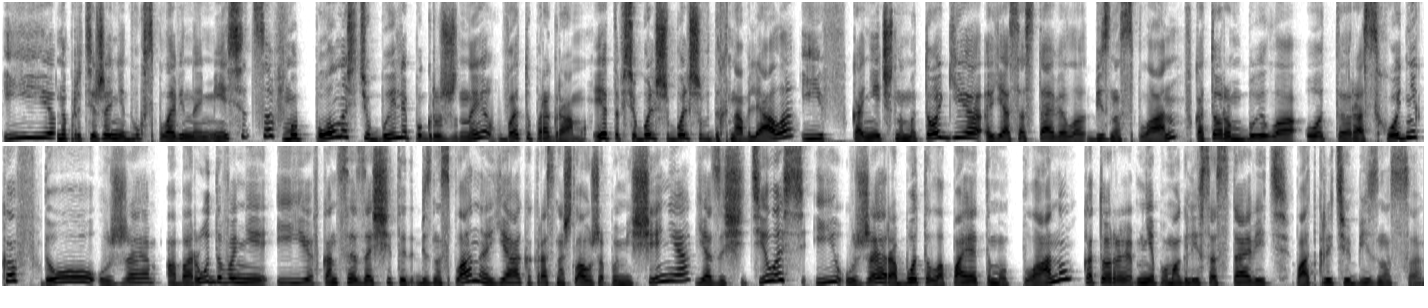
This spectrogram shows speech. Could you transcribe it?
и на протяжении течение двух с половиной месяцев мы полностью были погружены в эту программу. И это все больше и больше вдохновляло. И в конечном итоге я составила бизнес-план, в котором было от расходников до уже оборудования. И в конце защиты бизнес-плана я как раз нашла уже помещение, я защитилась и уже работала по этому плану, который мне помогли составить по открытию бизнеса.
